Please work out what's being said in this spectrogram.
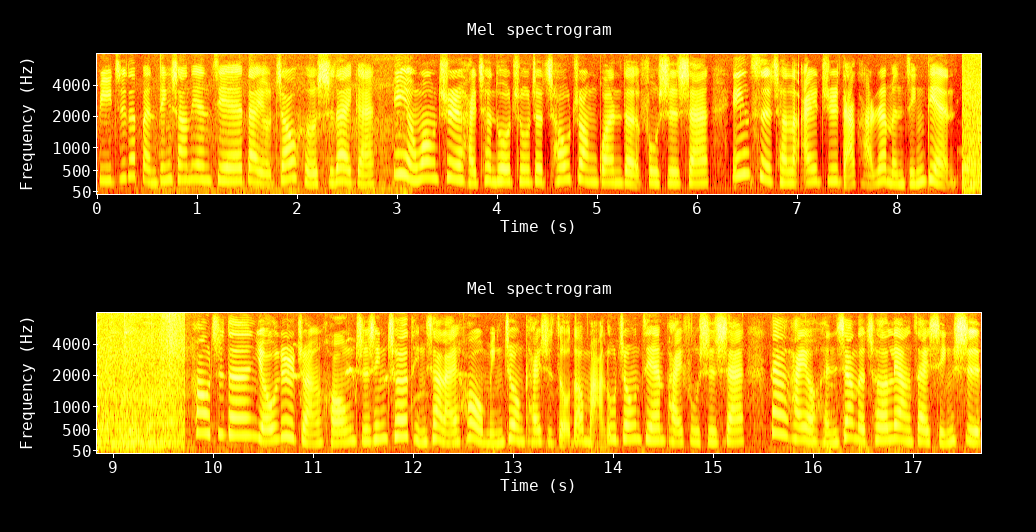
笔直的本町商店街带有昭和时代感，一眼望去还衬托出这超壮观的富士山，因此成了 IG 打卡热门景点。号志灯由绿转红，直行车停下来后，民众开始走到马路中间拍富士山，但还有横向的车辆在行驶，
